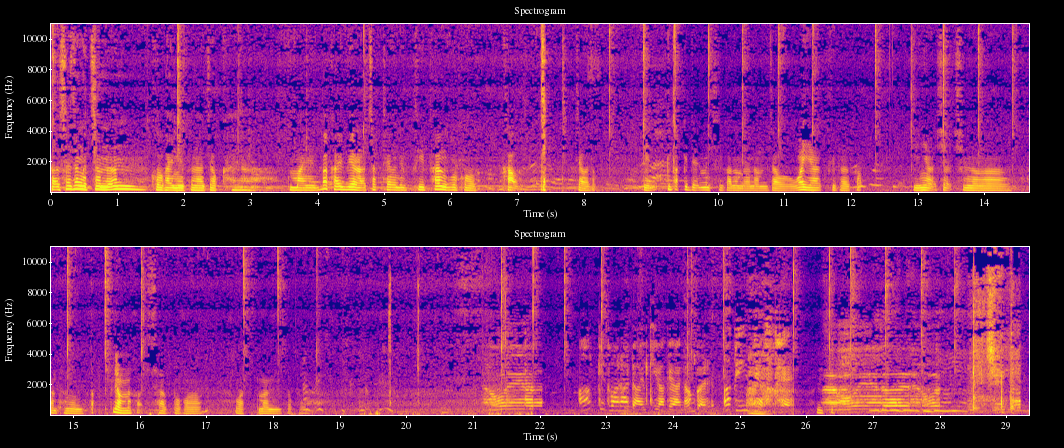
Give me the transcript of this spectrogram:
khá sa sang chăm nan ko khai ni phana chok khai mai ba khai bia chak thang de phi phăng ba cô khao chao chok tiền cái tắc cái tiền mình chỉ có làm làm giàu vay à phi phăng có gì nhỉ sẽ chỉ là con thằng này tắc lăng nó khỏi sao bao giờ hoạt mình cho con आपके द्वारा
